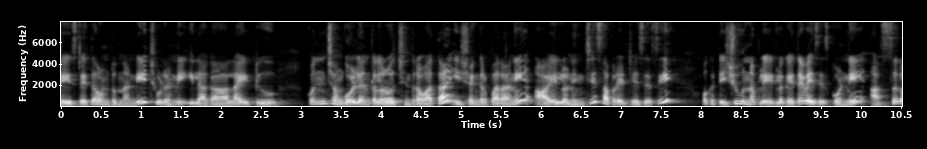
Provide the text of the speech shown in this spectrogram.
టేస్ట్ అయితే ఉంటుందండి. చూడండి ఇలాగా లైట్ కొంచెం గోల్డెన్ కలర్ వచ్చిన తర్వాత ఈ శంకరపారాని ఆయిల్లో నుంచి సపరేట్ చేసేసి ఒక టిష్యూ ఉన్న ప్లేట్లోకి అయితే వేసేసుకోండి. అస్సలు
